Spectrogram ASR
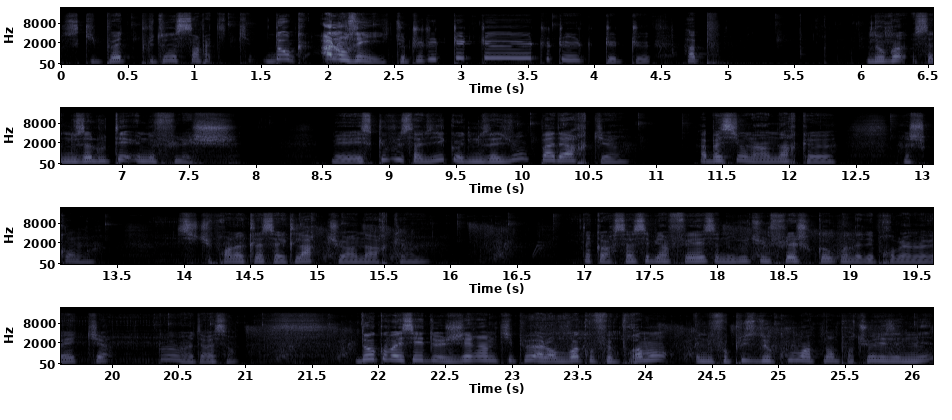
Ce qui peut être plutôt sympathique. Donc, allons-y Hop. Donc, ça nous a looté une flèche. Mais est-ce que vous saviez que nous avions pas d'arc? Ah bah si, on a un arc. Euh, ah, je suis con. Si tu prends la classe avec l'arc, tu as un arc. D'accord, ça c'est bien fait. Ça nous loot une flèche au cas où on a des problèmes avec. Oh, intéressant. Donc on va essayer de gérer un petit peu. Alors on voit qu'on fait vraiment... Il nous faut plus de coups maintenant pour tuer les ennemis.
